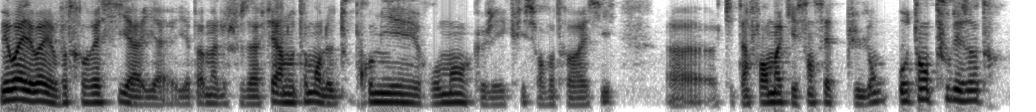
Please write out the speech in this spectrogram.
mais ouais, ouais, votre récit, il y y a- pas mal de choses à faire, notamment le tout premier roman que j'ai écrit sur votre récit, qui est un format qui est censé être plus long. Autant tous les autres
